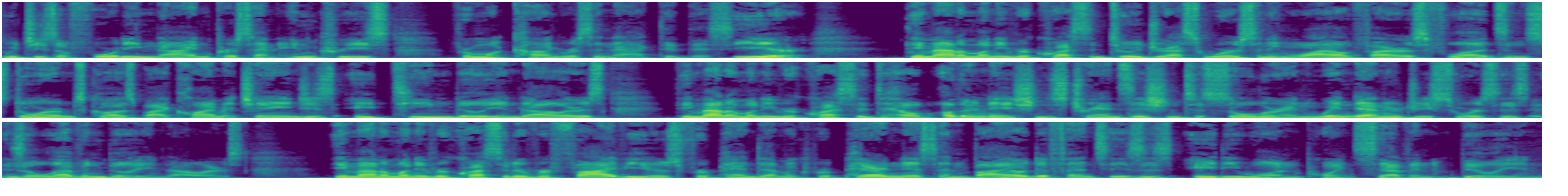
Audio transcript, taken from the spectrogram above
which is a 49% increase from what Congress enacted this year. The amount of money requested to address worsening wildfires, floods, and storms caused by climate change is $18 billion. The amount of money requested to help other nations transition to solar and wind energy sources is $11 billion. The amount of money requested over five years for pandemic preparedness and biodefenses is $81.7 billion.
